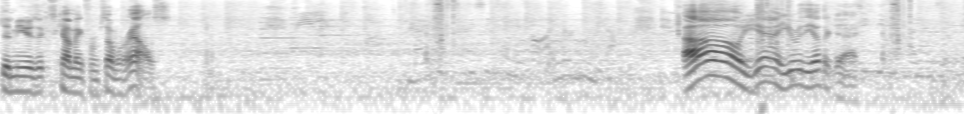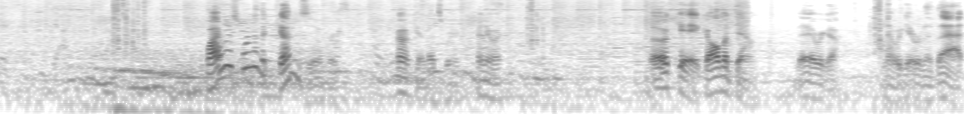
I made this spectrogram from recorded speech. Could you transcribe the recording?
the music's coming from somewhere else. Oh, yeah, you were the other guy. Why was one of the guns over? Okay, that's weird. Anyway. Okay, calm it down. There we go. Now we get rid of that.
